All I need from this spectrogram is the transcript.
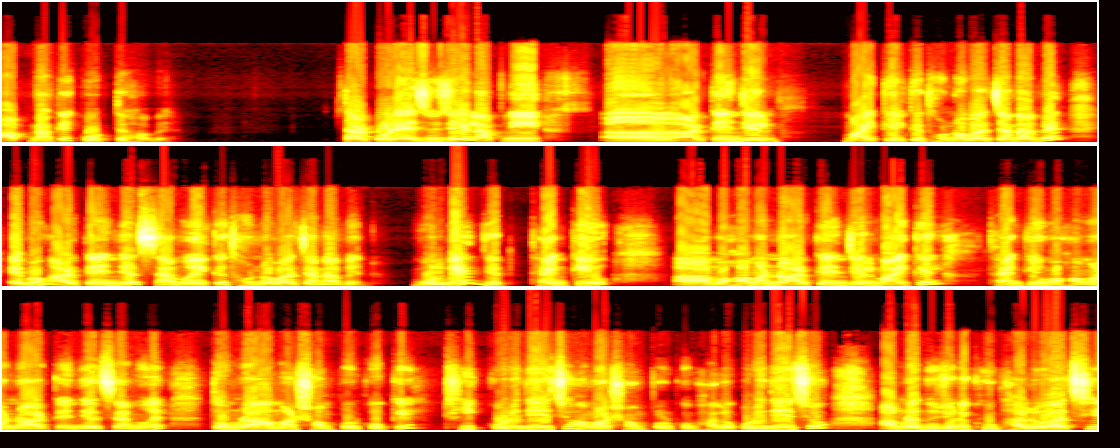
আপনাকে করতে হবে। তারপর অ্যাজ ইউজুয়াল আপনি আর্কেঞ্জেল মাইকেলকে ধন্যবাদ জানাবেন এবং আর্কেঞ্জেল স্যামুয়েলকে ধন্যবাদ জানাবেন। বলবেন যে, থ্যাংক ইউ মহামান্য আর্কেঞ্জেল মাইকেল। থ্যাংক ইউ, মহামান্য আর্কেঞ্জেল স্যামুয়েল। তোমরা আমার সম্পর্ককে ঠিক করে দিয়েছ, আমার সম্পর্ক ভালো করে দিয়েছ। আমরা দুজনে খুব ভালো আছি,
